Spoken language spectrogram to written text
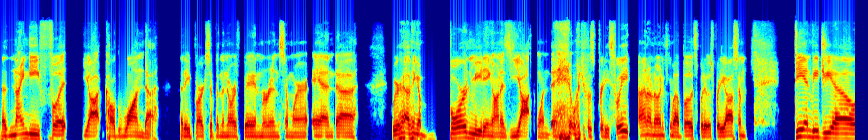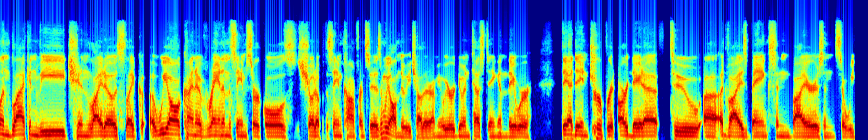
a 90 foot yacht called wanda that he parks up in the North Bay in Marin somewhere. And uh, we were having a board meeting on his yacht one day, which was pretty sweet. I don't know anything about boats, but it was pretty awesome. DNVGL and Black and Veatch and Leidos, like uh, we all kind of ran in the same circles, showed up at the same conferences, and we all knew each other. I mean, we were doing testing, and they were they had to interpret our data to uh, advise banks and buyers, and so we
